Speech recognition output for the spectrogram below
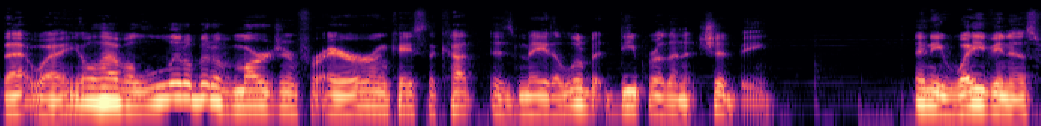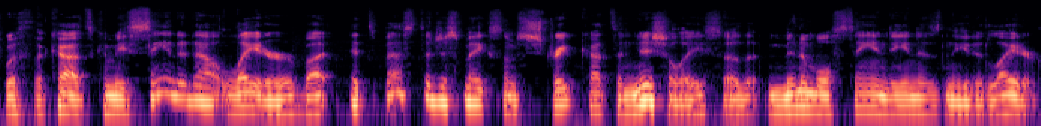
That way, you'll have a little bit of margin for error in case the cut is made a little bit deeper than it should be. Any waviness with the cuts can be sanded out later, but it's best to just make some straight cuts initially so that minimal sanding is needed later.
